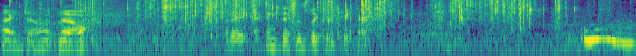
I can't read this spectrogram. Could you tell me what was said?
I don't know. But I, I think this is the container. Ooh.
